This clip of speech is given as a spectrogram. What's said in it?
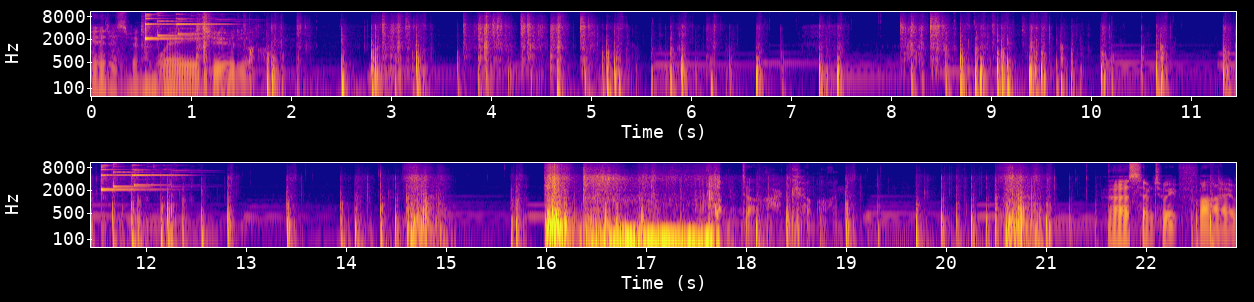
It has been way too long. Uh, 7285.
